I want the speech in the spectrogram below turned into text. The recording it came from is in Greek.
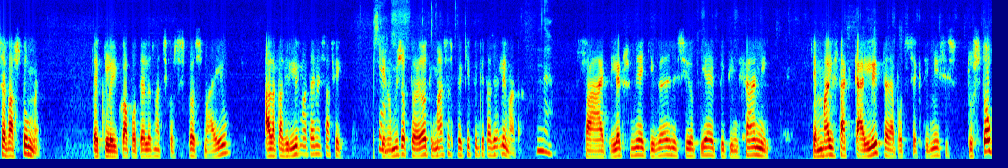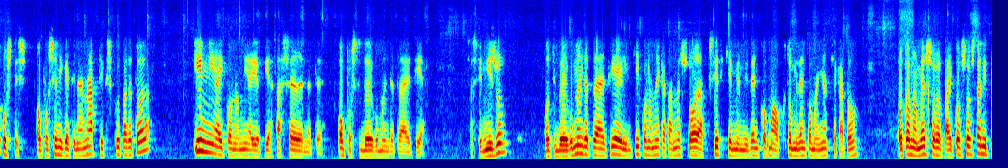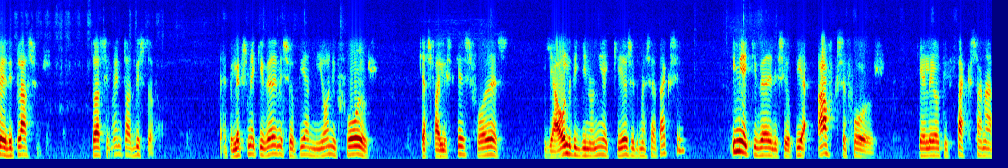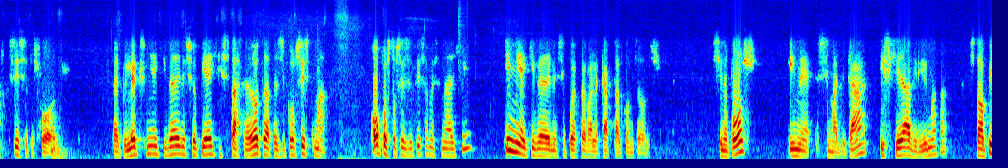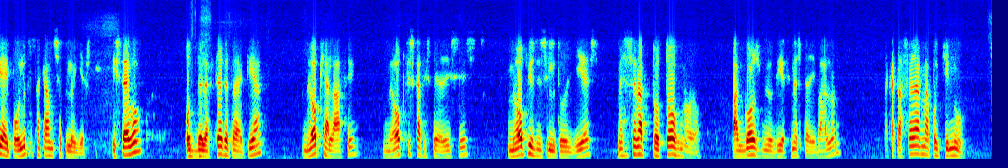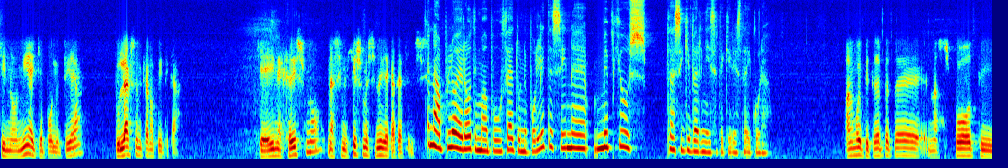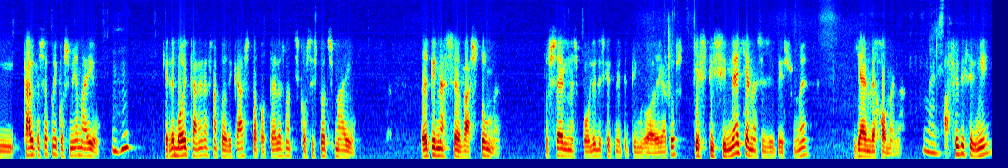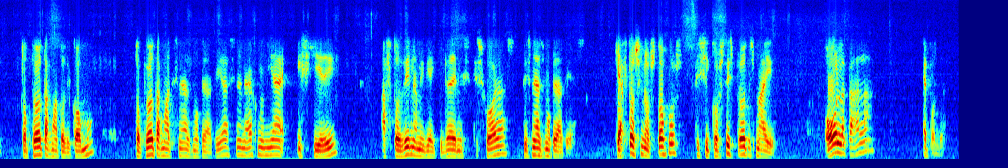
σεβαστούμε το εκλογικό αποτέλεσμα της 21ης Μαΐου, αλλά τα διλήμματα είναι σαφή. Ποια; Και νομίζω από το ερώτημά σας προκύπτουν και τα διλήμματα. Ναι. Θα επιλέξουμε μια κυβέρνηση η οποία επιτυγχάνει και μάλιστα καλύτερα από τις εκτιμήσεις τους στόχους της, όπως είναι για την ανάπτυξη που είπατε τώρα, ή μια οικονομία η οποία θα σέρνεται όπως την προηγούμενη τετραετία. Σας θυμίζω ότι την προηγούμενη τετραετία η ελληνική οικονομία κατά μέσο όρο αυξήθηκε με 0,8-0,9% όταν ο μέσος ευρωπαϊκός όρος ήταν υπερδιπλάσιος. Τώρα σημαίνει το αντίστροφο. Θα επιλέξουμε μια κυβέρνηση η οποία μειώνει φόρους και ασφαλιστικές εισφορές για όλη την κοινωνία, κυρίως για τη μεσαία τάξη, ή μια κυβέρνηση η οποία αύξησε φόρους και λέει ότι θα ξανααυξήσει τους φόρους. Θα επιλέξεις μια κυβέρνηση η οποία έχει σταθερό τραπεζικό σύστημα όπως το συζητήσαμε στην αρχή ή μια κυβέρνηση που επέβαλε capital controls. Συνεπώς, είναι σημαντικά, ισχυρά διλήμματα στα οποία οι πολίτες θα κάνουν τις επιλογές τους. Πιστεύω ότι την τελευταία τετραετία, με όποια λάθη, με όποιες καθυστερήσεις, με όποιες δυσλειτουργίες, μέσα σε ένα πρωτόγνωρο παγκόσμιο διεθνές περιβάλλον, θα καταφέραμε από κοινού, κοινωνία και πολιτεία, τουλάχιστον ικανοποιητικά. Και είναι χρήσιμο να συνεχίσουμε στην ίδια κατεύθυνση. Ένα απλό ερώτημα που θέτουν οι πολίτες είναι με ποιους θα συγκυβερνήσετε κύριε Σταϊκούρα; Αν μου επιτρέπετε να σας πω ότι κάλπες έχουμε 21 Μαΐου και δεν μπορεί κανένας να προδικάσει το αποτέλεσμα της 21ης Μαΐου. Πρέπει να σεβαστούμε τους Έλληνες πολίτες και την επιτιμιγορία τους και στη συνέχεια να συζητήσουμε για ενδεχόμενα. Μάλιστα. Αυτή τη στιγμή το πρόταγμα το δικό μου, το πρόταγμα της Νέας Δημοκρατίας είναι να έχουμε μια ισχυρή αυτοδύναμη διακυβέρνηση της χώρας της Νέας Δημοκρατίας. Και αυτός είναι ο στόχος της 21ης Μαΐου. Όλα τα άλλα έπονται.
